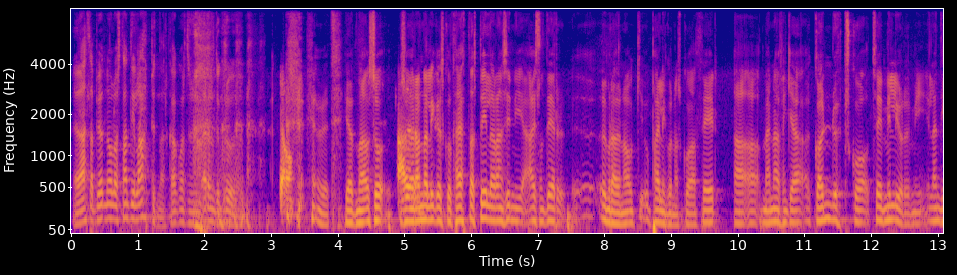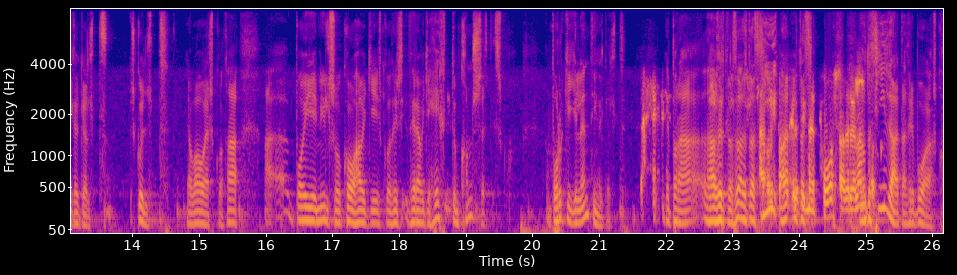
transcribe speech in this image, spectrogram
Eða ætla Björn Óla að standa í lappirnar? Hvað var þessum erlendu já, Einmitt. hérna, svo, svo er annar líka sko, þetta spilar hans inn í Æslandir umræðuna og pælinguna sko, að þeir að að menna að fengja gönn upp sko, 2 miljörðum í lendingagjöld skuld hjá VR sko. það, Bói Níls og Kó hafa ekki sko, þeir, þeir hafa ekki heyrt um konseptið sko. hann borgi ekki lendingagjöld það er bara, það að það að þýða- þetta fyrir bóa sko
